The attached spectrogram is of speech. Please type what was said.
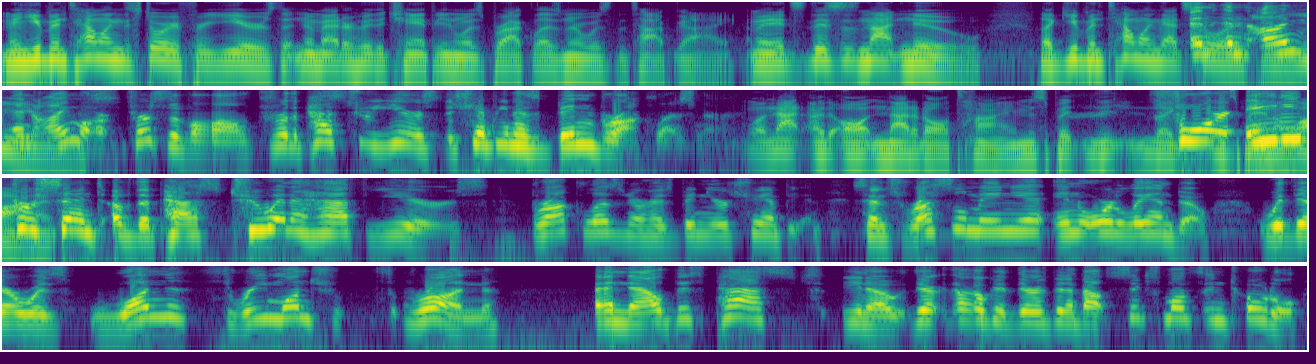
I mean, you've been telling the story for years that no matter who the champion was, Brock Lesnar was the top guy. I mean, it's this is not new. Like you've been telling that story And, and for I'm years. and I'm first of all, for the past two years, the champion has been Brock Lesnar. well, not at all, not at all times, but like for it's been a eighty percent of the past two and a half years, Brock Lesnar has been your champion since WrestleMania in Orlando, where there was one three month run, and now this past, you know, there okay, there's been about six months in total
